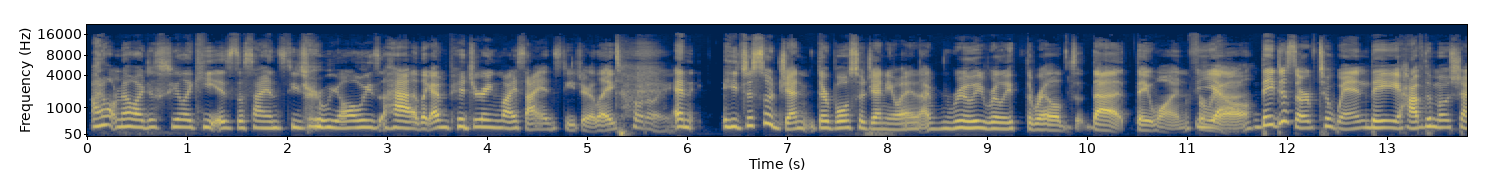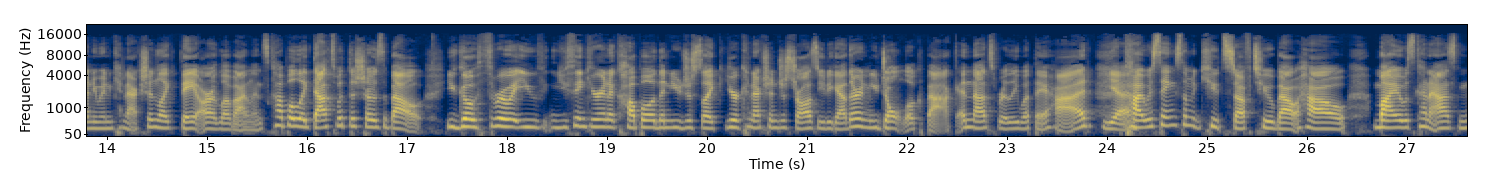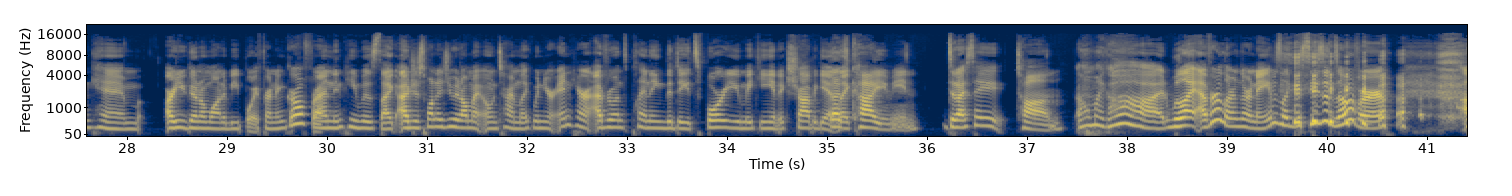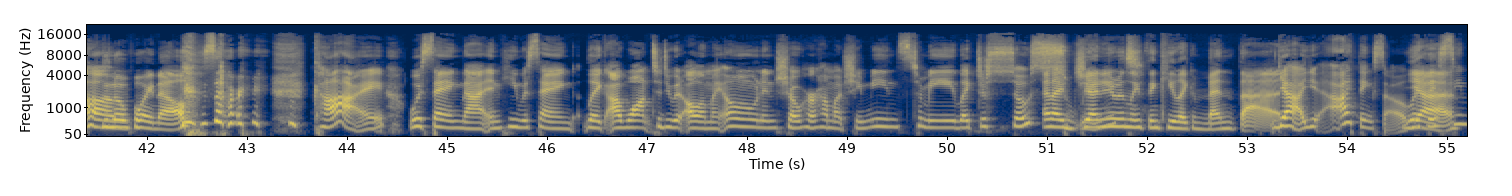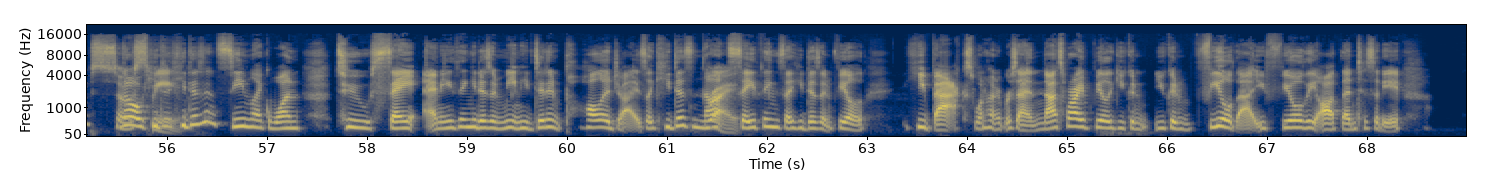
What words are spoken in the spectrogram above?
I don't know. I just feel like he is the science teacher we always had. Like, I'm picturing my science teacher. Like, Totally. and he's just so gen they're both so genuine. I'm really, really thrilled that they won for real. They deserve to win. They have the most genuine connection. Like they are Love Island's couple. Like that's what the show's about. You go through it, you you think you're in a couple, and then you just like your connection just draws you together and you don't look back. And that's really what they had. Yeah. Kai was saying some cute stuff too about how Maya was kind of asking him, Are you gonna want to be boyfriend and girlfriend? And he was like, I just want to do it on my own time. Like when you're in here, everyone's planning the dates for you, making it extravagant. That's like Kai, you mean? Did I say Tom. oh my god, will I ever learn their names? Like the season's over. There's no Um, point now. sorry kai was saying that and he was saying like i want to do it all on my own and show her how much she means to me like just so And I sweet. genuinely think he like meant that. yeah, yeah i think so like Yeah. they seem so no, sweet he he doesn't seem like one to say anything he doesn't mean. He didn't apologize. Like he does not Right. say things that he doesn't feel. He backs 100%. And that's where I feel like you can you can feel that. You feel the authenticity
